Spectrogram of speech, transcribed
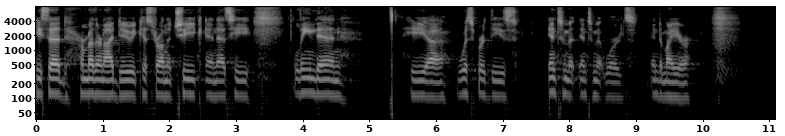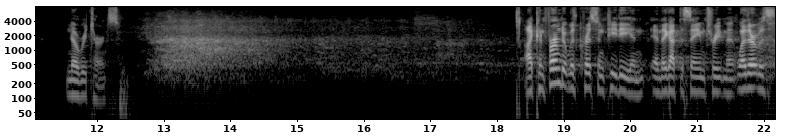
he said, Her mother and I do. He kissed her on the cheek, and as he leaned in, he uh, whispered these intimate, intimate words into my ear no returns. I confirmed it with Chris and PD, and, and they got the same treatment, whether it was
